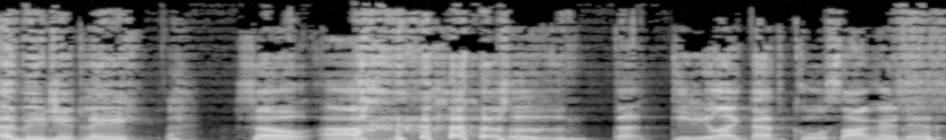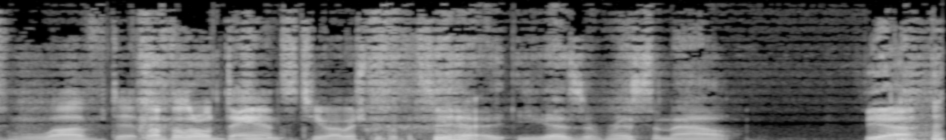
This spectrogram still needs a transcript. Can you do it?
immediately. So, uh, that, did you like that cool song I did? Loved it. Loved the little dance too. I wish people could see it. Yeah, you guys are missing out. Yeah.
